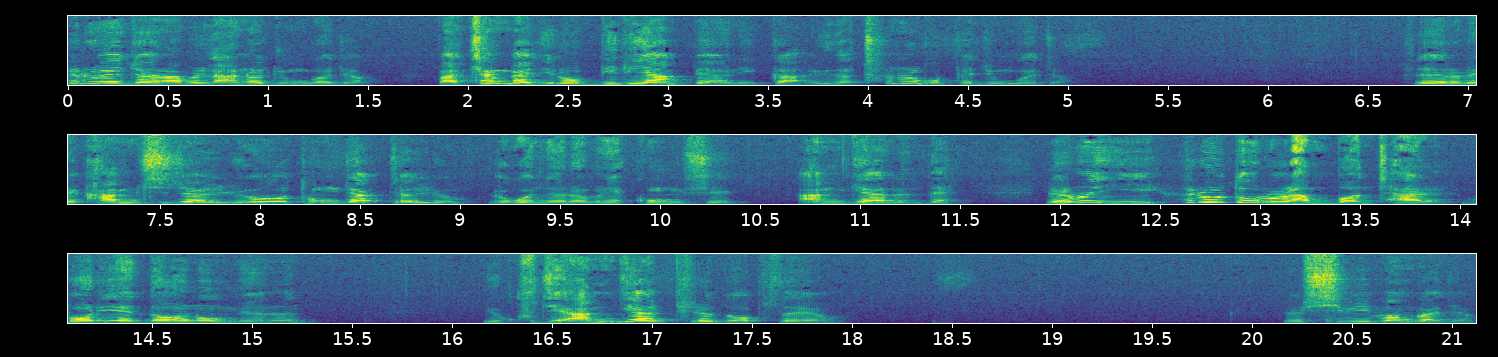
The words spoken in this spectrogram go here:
회로의 전압을 나눠준 거죠. 마찬가지로 미리암페어니까 여기다 1000을 곱해준 거죠. 그래서 여러분이 감시 전류, 동작 전류, 요건 여러분이 공식 암기하는데 여러분 이 회로도를 한번 잘 머리에 넣어 놓으면은 굳이 암기할 필요도 없어요. 12번 가죠.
